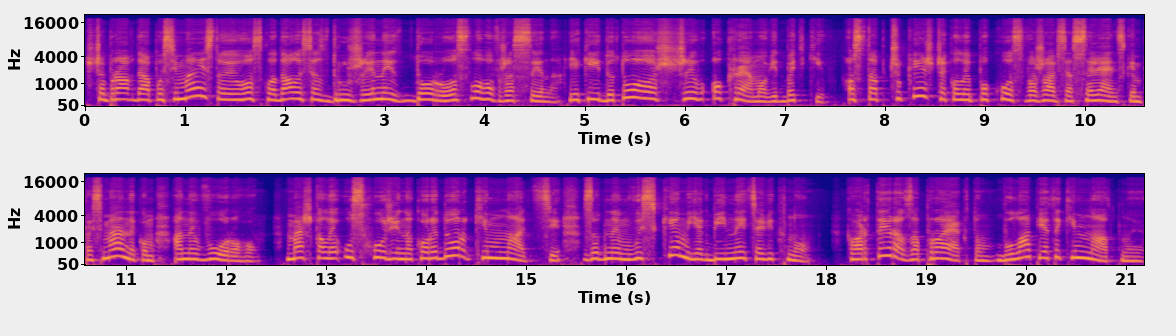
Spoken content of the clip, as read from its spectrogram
Щоправда, посімейство його складалося з дружини дорослого вже сина, який до того ж жив окремо від батьків. Остапчуки, ще коли покос вважався селянським письменником, а не ворогом, мешкали у схожій на коридор кімнатці з одним вузьким, як бійниця вікном. Квартира за проектом була п'ятикімнатною.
